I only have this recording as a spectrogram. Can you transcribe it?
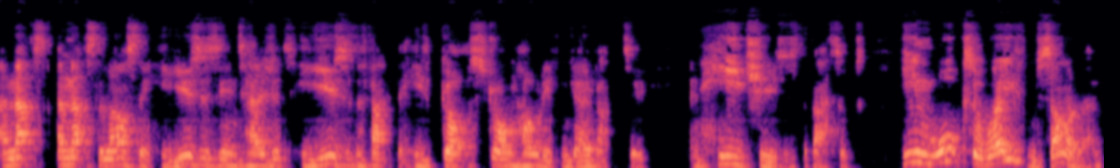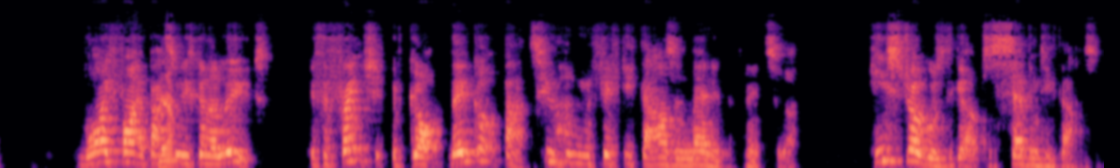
And that's and that's the last thing. He uses the intelligence, he uses the fact that he's got a stronghold he can go back to, and he chooses the battles. He walks away from some of them. Why fight a battle he's going to lose? If the French have got, they've got about 250,000 men in the peninsula. He struggles to get up to 70,000.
